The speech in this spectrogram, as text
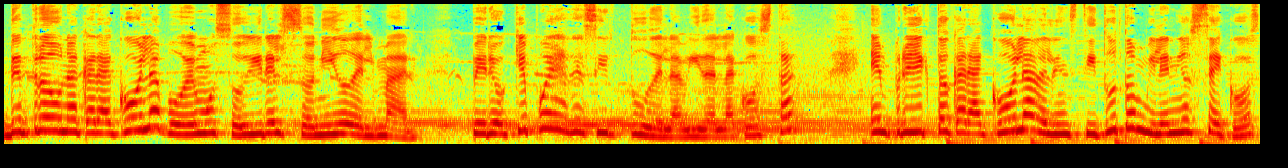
Dentro de una caracola podemos oír el sonido del mar, pero ¿qué puedes decir tú de la vida en la costa? En Proyecto Caracola del Instituto Milenios Secos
